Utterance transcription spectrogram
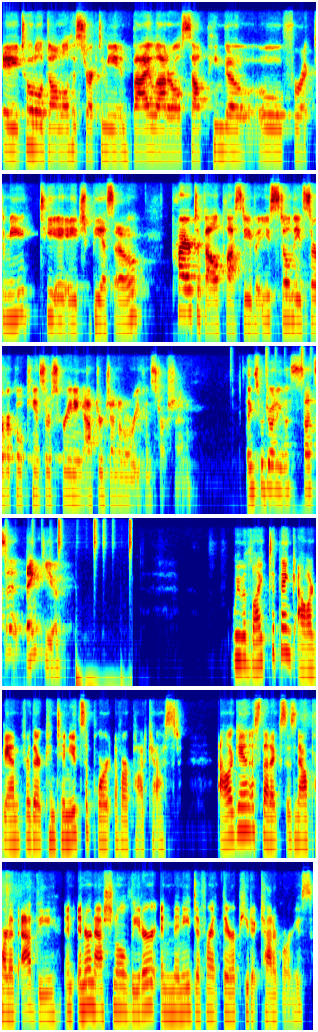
a total abdominal hysterectomy and bilateral salpingo-oophorectomy, TAH-BSO prior to phalloplasty, but you still need cervical cancer screening after genital reconstruction. Thanks for joining us. That's it. Thank you. We would like to thank Allergan for their continued support of our podcast. Allergan Aesthetics is now part of AbbVie, an international leader in many different therapeutic categories.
